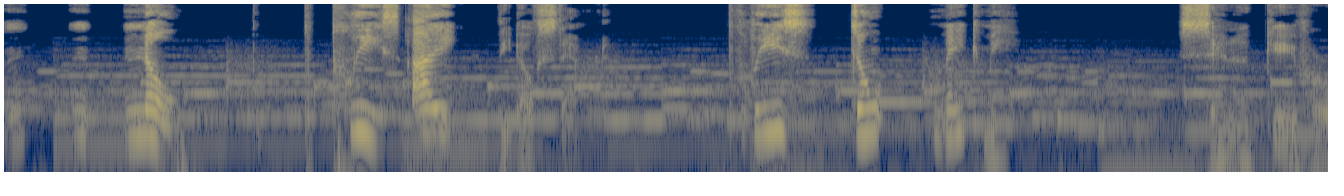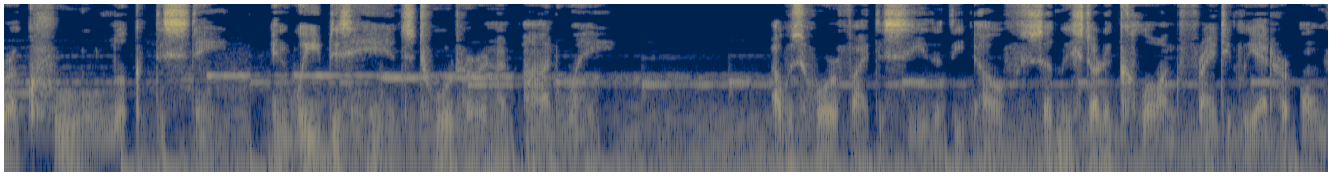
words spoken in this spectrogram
N- n- no. P- please, I. The elf stammered. Please don't make me. Santa gave her a cruel look of disdain and waved his hands toward her in an odd way. I was horrified to see that the elf suddenly started clawing frantically at her own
